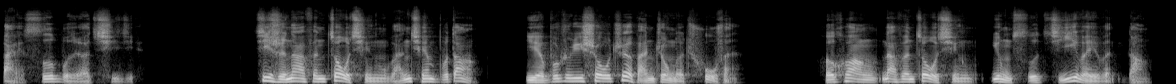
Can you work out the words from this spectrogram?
百思不得其解。即使那份奏请完全不当，也不至于受这般重的处分。何况那份奏请用词极为稳当，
